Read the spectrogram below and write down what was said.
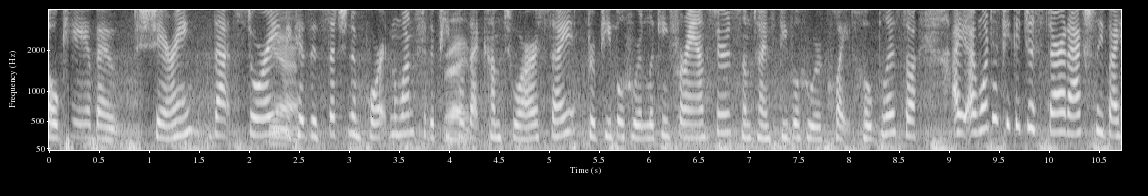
okay about sharing that story Yeah. because it's such an important one for the people Right. that come to our site, for people who are looking for answers, sometimes people who are quite hopeless. So I, I wonder if you could just start actually by,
